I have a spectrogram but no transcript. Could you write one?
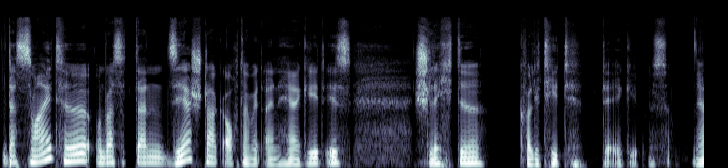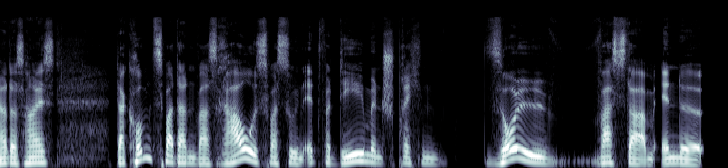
das zweite und was dann sehr stark auch damit einhergeht, ist schlechte Qualität der Ergebnisse. Ja, das heißt, da kommt zwar dann was raus, was so in etwa dementsprechend soll, was da am Ende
